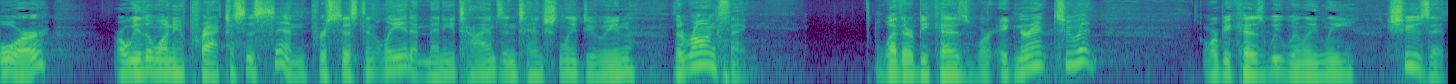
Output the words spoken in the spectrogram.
or are we the one who practices sin persistently and at many times intentionally doing the wrong thing? Whether because we're ignorant to it or because we willingly choose it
